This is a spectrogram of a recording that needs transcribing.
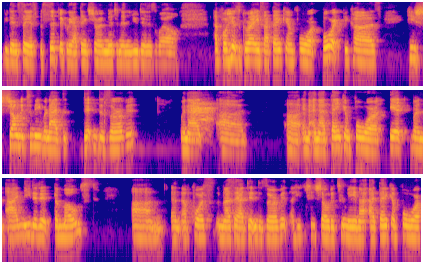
you didn't say it specifically, I think Sherry mentioned it, and you did as well. Uh, for His grace, I thank Him for for it because He's shown it to me when I d- didn't deserve it, when I uh, uh, and and I thank Him for it when I needed it the most. Um, and of course, when I say I didn't deserve it, he, she showed it to me, and I, I, thank him for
